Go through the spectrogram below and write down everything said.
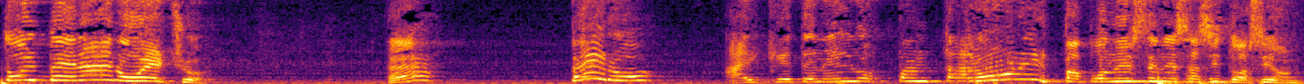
todo el verano hecho. ¿Eh? hay que tener los pantalones para ponerse en esa situación.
